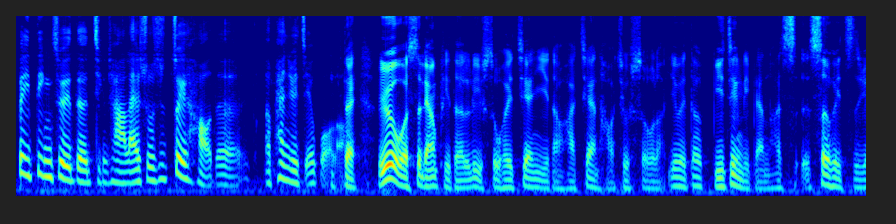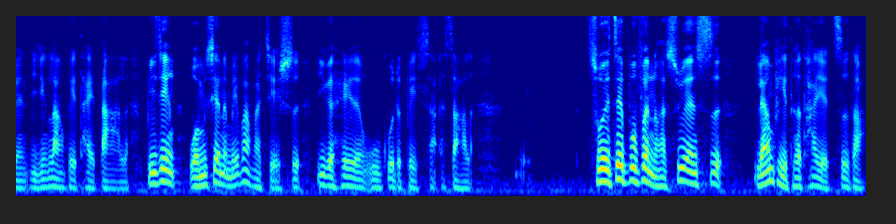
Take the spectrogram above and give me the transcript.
被定罪的警察来说是最好的呃判决结果了。对，因为我是梁彼得律师，我会建议的话见好就收了，因为都毕竟里边的话社社会资源已经浪费太大了。毕竟我们现在没办法解释一个黑人无辜的被杀杀了，所以这部分的话虽然是梁彼得他也知道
